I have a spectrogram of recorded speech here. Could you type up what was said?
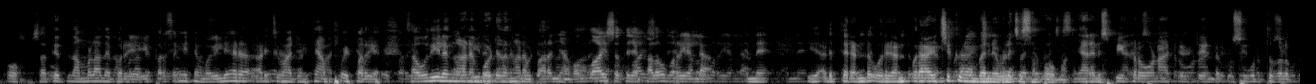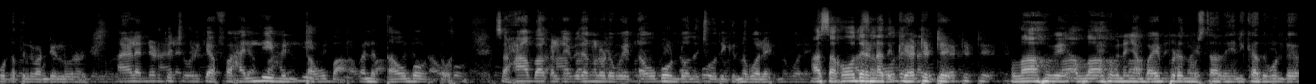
ഓ സത്യത്തിൽ നമ്മളാന്നേ പറയാ ഈ പ്രസംഗിച്ച മൊയിലിയാർ അടിച്ചു മാറ്റി. ഞാൻ പോയി പറയാ. സൗദിയിലെങ്ങാനും പോയിട്ട് ഇതെങ്ങാനും പറഞ്ഞ വല്ലായി സത്യം ഞാൻ കളവ് പറയല്ല. എന്നെ ഈ അടുത്ത രണ്ട് ഒരു രണ്ട് ഒരാഴ്ചക്ക് മുമ്പ് എന്നെ വിളിച്ച സംഭവമാണ്. ഞാൻ സ്പീക്കർ ഓൺ ആക്കിയിട്ട് എന്റെ സുഹൃത്തുക്കൾ കൂട്ടത്തിൽ വണ്ടിയുള്ളവരോട് അയാൾ എന്റെ അടുത്ത് ചോദിക്കുക തൗബ? വല്ല തൗബ ഉണ്ടോ? സഹാബാക്കൾ നബിതങ്ങളോട് പോയി തൗബ ഉണ്ടോ എന്ന് ചോദിക്കുന്ന പോലെ ആ സഹോദരൻ അത് കേട്ടിട്ട് അള്ളാഹുവെ അള്ളാഹുവിനെ ഞാൻ ഭയപ്പെടുന്നു ഉസ്താദ് എനിക്കതുകൊണ്ട്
